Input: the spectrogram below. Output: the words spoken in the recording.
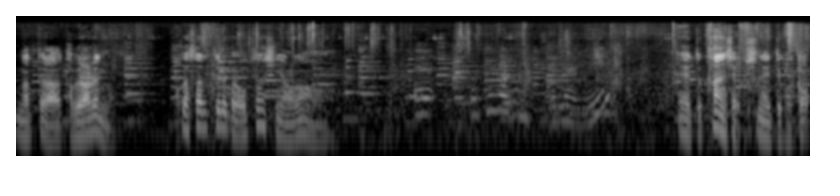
になったら食べられんの？ック化されてるからおとなしいんやろな。えって何？えっ、と感触しないってこと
